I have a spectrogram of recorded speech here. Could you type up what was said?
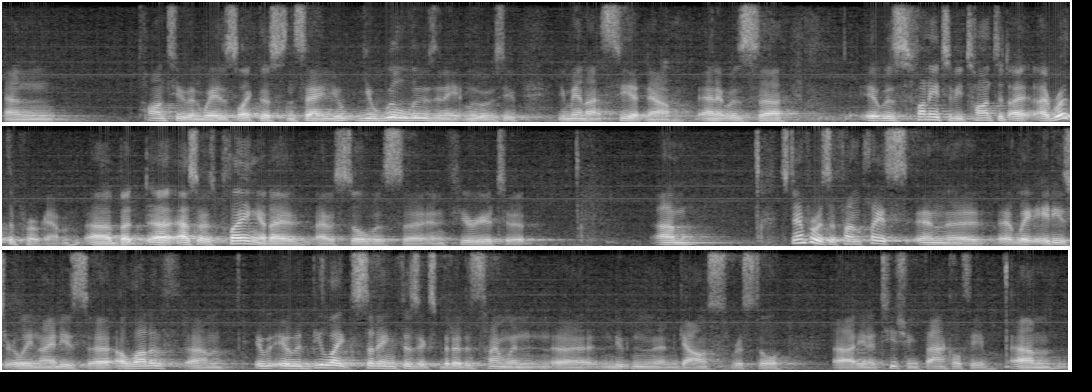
and taunt you in ways like this and saying, you, you will lose in eight moves. You, you may not see it now. And it was, uh, it was funny to be taunted. I, I wrote the program, uh, but uh, as I was playing it, I, I still was uh, inferior to it. Um, Stanford was a fun place in the late 80s, early 90s. Uh, a lot of, um, it, it, would be like studying physics, but at a time when uh, Newton and Gauss were still uh, you know, teaching faculty. Um,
